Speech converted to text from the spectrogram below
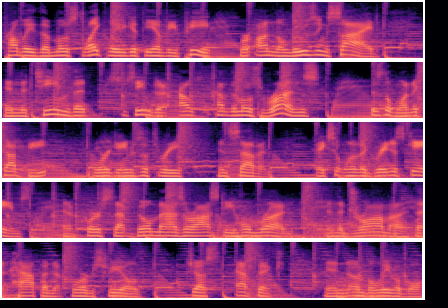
probably the most likely to get the MVP were on the losing side, and the team that seemed to out have the most runs is the one that got beat four games to three and seven makes it one of the greatest games. And of course, that Bill Mazeroski home run and the drama that happened at Forbes Field, just epic and unbelievable.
